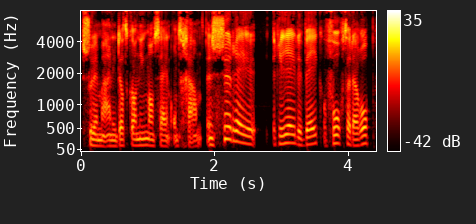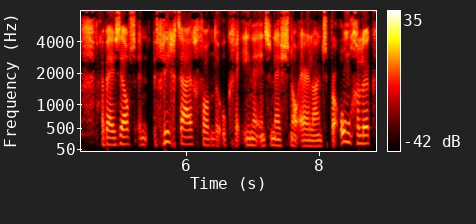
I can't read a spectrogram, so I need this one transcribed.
Soleimani. Dat kan niemand zijn ontgaan. Een surreële reële week volgde daarop, waarbij zelfs een vliegtuig van de Oekraïne International Airlines per ongeluk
